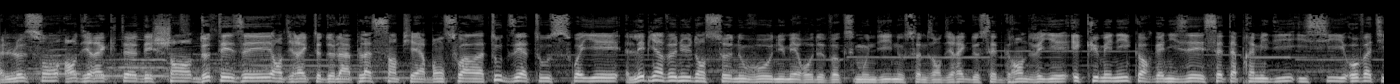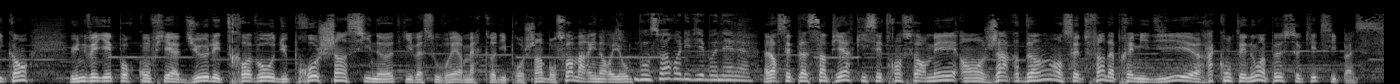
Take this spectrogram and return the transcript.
Le son en direct des chants de Thésée, en direct de la place Saint-Pierre. Bonsoir à toutes et à tous. Soyez les bienvenus dans ce nouveau numéro de Vox Mundi. Nous sommes en direct de cette grande veillée écuménique organisée cet après-midi ici au Vatican. Une veillée pour confier à Dieu les travaux du prochain synode qui va s'ouvrir mercredi prochain. Bonsoir Marine Oriot. Bonsoir Olivier Bonnel. Alors cette place Saint-Pierre qui s'est transformée en jardin en cette fin d'après-midi. Racontez-nous un peu ce qu'il s'y passe.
